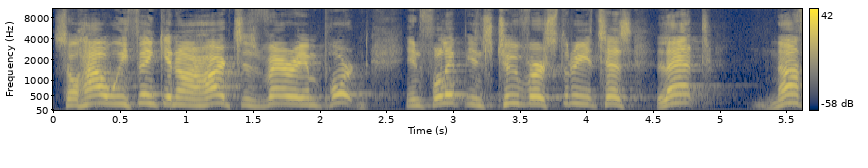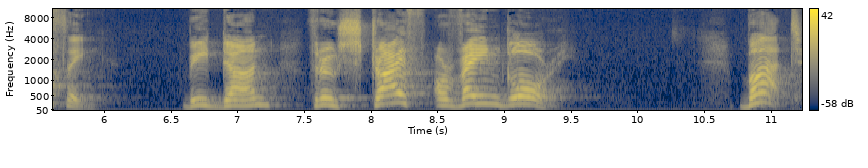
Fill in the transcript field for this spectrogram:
So, how we think in our hearts is very important. In Philippians 2, verse 3, it says, Let nothing be done through strife or vainglory, but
